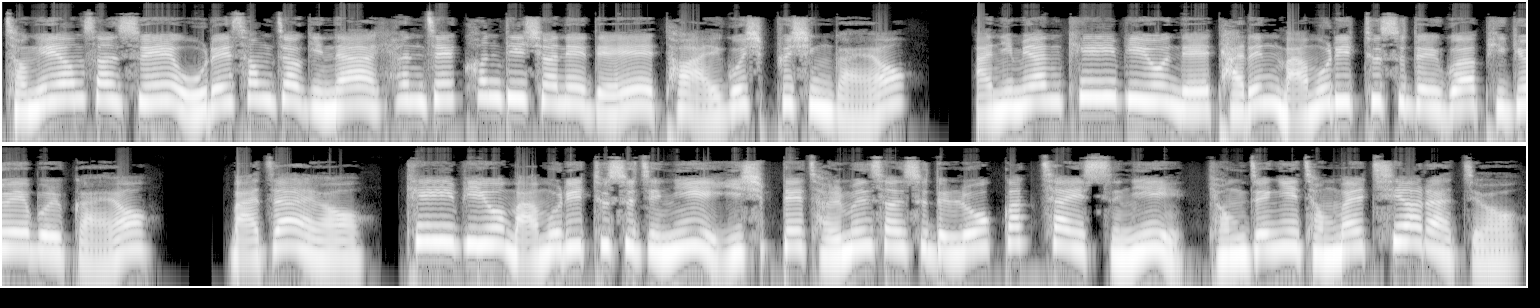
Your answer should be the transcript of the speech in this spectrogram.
정혜영 선수의 올해 성적이나 현재 컨디션에 대해 더 알고 싶으신가요? 아니면 KBO 내 다른 마무리 투수들과 비교해 볼까요? 맞아요. KBO 마무리 투수진이 20대 젊은 선수들로 꽉 차 있으니 경쟁이 정말 치열하죠.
